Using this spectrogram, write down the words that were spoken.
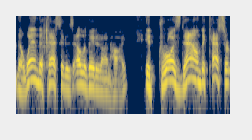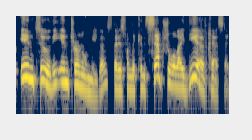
Now, when the chesed is elevated on high, it draws down the kesser into the internal midas, that is from the conceptual idea of chesed,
